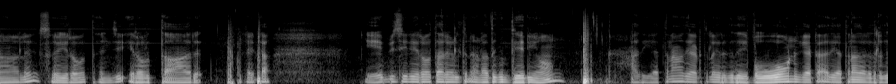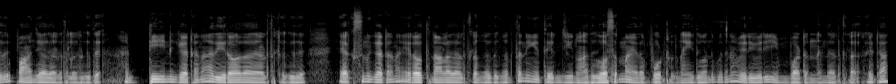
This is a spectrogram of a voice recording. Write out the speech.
நாலு ஸோ இருபத்தஞ்சி இருபத்தாறு. ரைட்டா ஏபிசிடி இருபத்தாறு எழுத்துன்னு எல்லாத்துக்கும் தெரியும். அது எத்தனாவது இடத்துல இருக்குது? இப்போ ஓன்னு கேட்டால் அது எத்தனாவது இடத்துல இருக்குது? பாஞ்சாவது இடத்துல இருக்குது. டீன்னு கேட்டானா அது இருபதாவது இடத்துல இருக்குது. எக்ஸ்னு கேட்டானா இருபத்தி நாலாவது இடத்துல இருக்குதுங்கிறத நீங்கள் தெரிஞ்சுக்கணும். அதுக்கோசரம் நான் இதை போட்டிருக்கேன். இது வந்து பார்த்திங்கன்னா வெரி வெரி இம்பார்ட்டன்ட் இந்த இடத்துல. ரைட்டா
